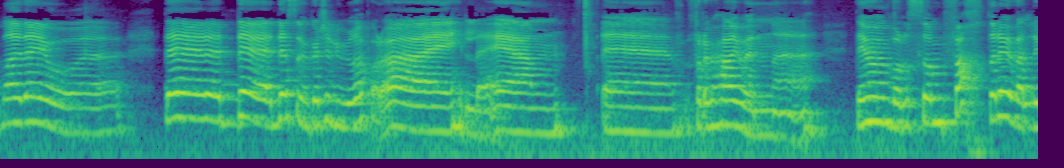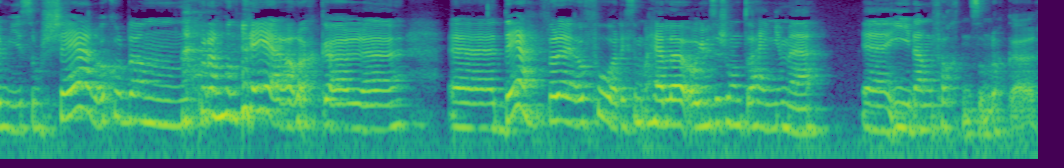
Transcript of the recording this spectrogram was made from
nei, det er jo eh, det, det, det som vi kanskje lurer på, da, Hilde, er eh, For dere har jo en eh, Det er jo en voldsom fart, og det er jo veldig mye som skjer. Og hvordan, hvordan håndterer dere eh, eh, det? For det å få liksom hele organisasjonen til å henge med eh, i den farten som dere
